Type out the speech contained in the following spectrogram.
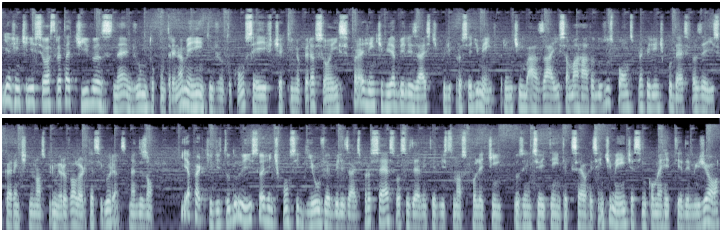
e a gente iniciou as tratativas, né, junto com o treinamento, junto com o safety aqui em operações, para a gente viabilizar esse tipo de procedimento, para a gente embasar isso, amarrar todos os pontos para que a gente pudesse fazer isso, garantindo o nosso primeiro valor, que é a segurança, né, Deson? E a partir de tudo isso, a gente conseguiu viabilizar esse processo. Vocês devem ter visto nosso boletim 280 que saiu recentemente, assim como a RT do MGO,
